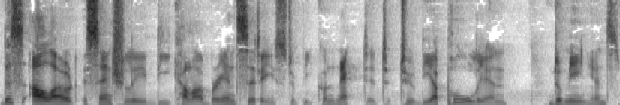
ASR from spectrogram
This allowed essentially the Calabrian cities to be connected to the Apulian dominions,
